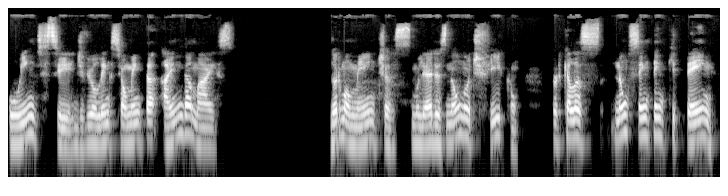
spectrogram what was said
o índice de violência aumenta ainda mais. Normalmente as mulheres não notificam porque elas não sentem que têm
